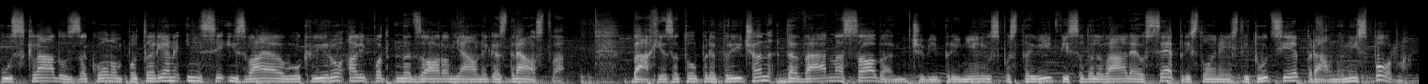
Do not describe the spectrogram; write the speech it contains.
v skladu z zakonom potrjen in se izvaja v okviru ali pod nadzorom javnega zdravstva. Bah je zato prepričan, da varna soba, če bi pri njeni vzpostavitvi sodelovale vse pristojne institucije, pravno ni sporna.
